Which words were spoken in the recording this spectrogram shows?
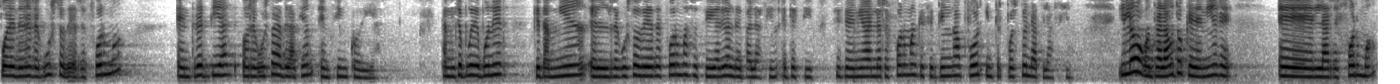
puede tener recurso de reforma en tres días o recurso de apelación en cinco días. También se puede poner que también el recurso de reforma subsidiario al de apelación, es decir, si se deniega el de reforma, que se tenga por interpuesto el de apelación. Y luego, contra el auto que deniegue eh, la reforma,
